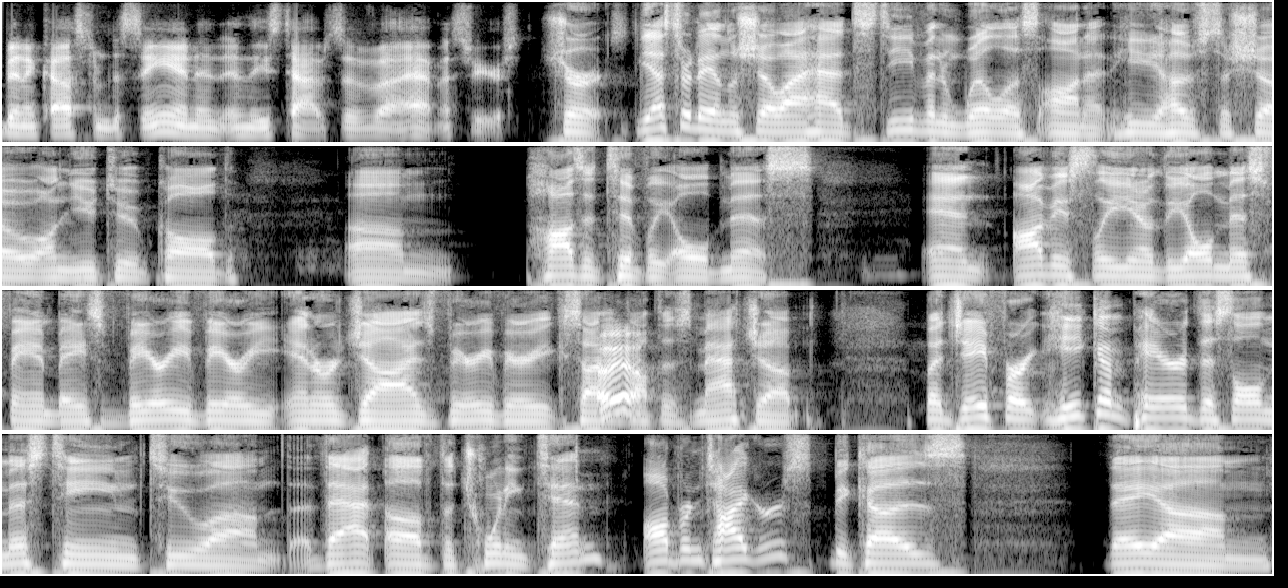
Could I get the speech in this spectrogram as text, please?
been accustomed to seeing in, in these types of uh, atmospheres. Sure. Yesterday on the show, I had Stephen Willis on it. He hosts a show on YouTube called um, Positively Old Miss. And obviously, you know, the Old Miss fan base, very, very energized, very, very excited Oh, yeah. about this matchup. But Jay Ferg, he compared this Ole Miss team to um, that of the 2010 Auburn Tigers because they um,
